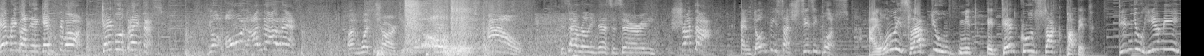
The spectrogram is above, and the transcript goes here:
Everybody against the wall! Cable traitors! You're all under arrest! On what charges? Oh! Ow! Is that really necessary? Shut up! And don't be such sissy puss! I only slapped you with a Ted Cruz sock puppet. Didn't you hear me?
